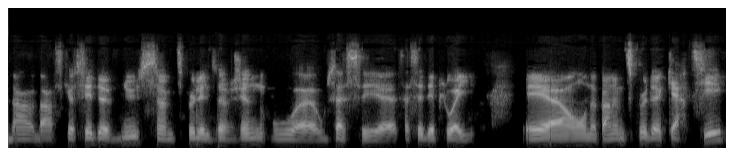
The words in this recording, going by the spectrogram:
dans, ce que c'est devenu. C'est un petit peu les origines où, ça s'est déployé. Et on a parlé un petit peu de quartier,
